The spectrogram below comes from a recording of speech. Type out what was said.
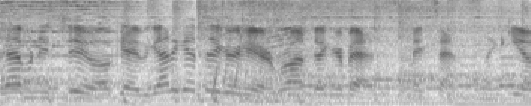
72. Okay, we gotta get bigger here. We're on bigger bets. Makes sense. Thank you.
